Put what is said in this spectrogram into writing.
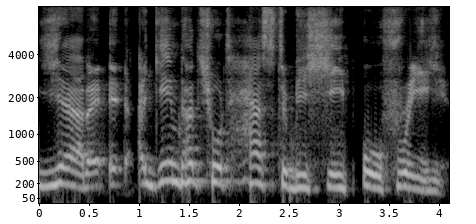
Yeah, it- a game that short has to be cheap or free.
